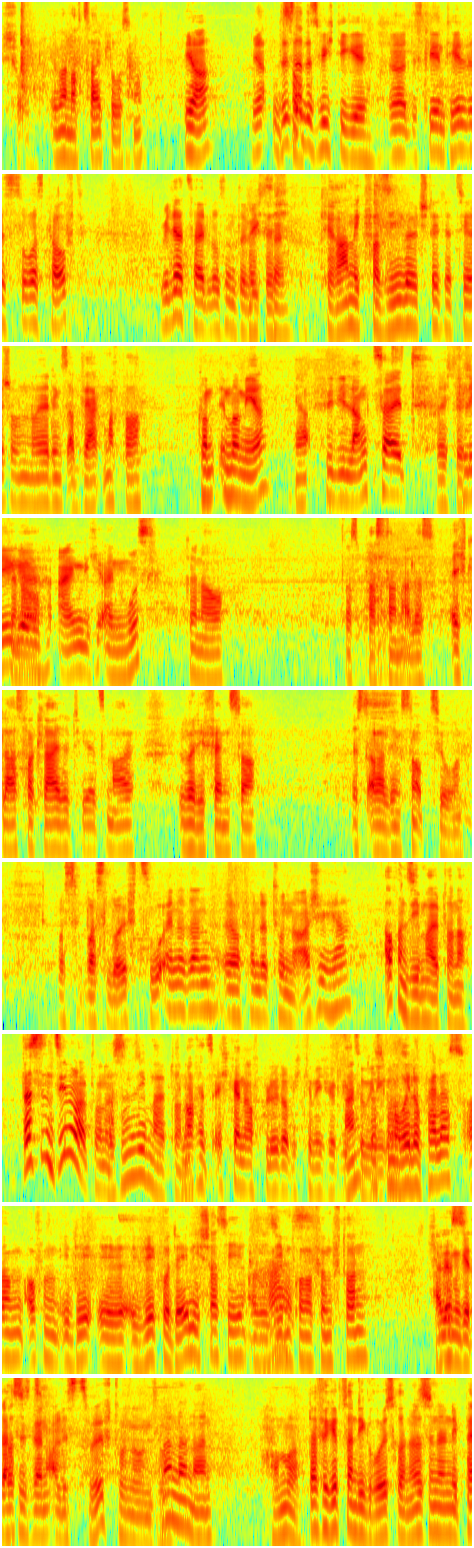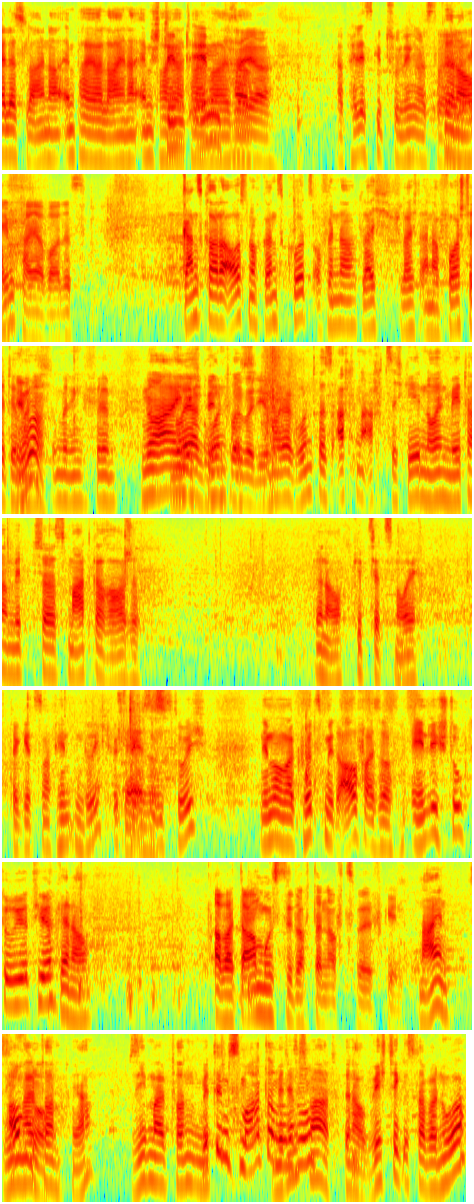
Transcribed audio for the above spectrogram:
Schon. Immer noch zeitlos, ne? Ja, ja. Das So. ist ja das Wichtige. Ja, das Klientel, das sowas kauft, will ja zeitlos unterwegs Richtig. sein. Keramik versiegelt steht jetzt hier schon neuerdings ab Werk machbar. Kommt immer mehr. Ja, Für die Langzeitpflege genau. eigentlich ein Muss. genau. Das passt dann alles. Echtglas verkleidet hier jetzt mal über die Fenster. Ist allerdings eine Option. Was, was läuft so einer dann äh, von der Tonnage her? Auch ein 7,5 Tonner. Das sind 7,5 Tonnen. Das ist ein 7,5 ich Tonner. mache jetzt echt keinen auf blöd, aber ich kenne mich wirklich Nein, zu das wenig ist ein aus. Morello Palace ähm, auf dem Ide- äh, Iveco Daily Chassis, also Krass. 7,5 Tonnen. Ich habe mir gedacht, das wären alles 12 Tonnen und so. Nein, nein, nein. Hammer. Dafür gibt es dann die größeren. ne? Das sind dann die Palace Liner, Empire Liner, Empire Stimmt, teilweise. Empire. Ja, Palace gibt es schon länger als drei Genau. Empire war das. Ganz geradeaus noch ganz kurz, auch wenn da gleich vielleicht einer vorsteht, den Immer. wir nicht unbedingt filmen. Nein, neuer ich bin voll bei dir. Neuer Grundriss 88G, 9 Meter mit äh, Smart Garage. Genau, gibt es jetzt neu. Da geht es nach hinten durch. Wir Der stecken uns durch. Nehmen wir mal kurz mit auf. Also ähnlich strukturiert hier. Genau. Aber da musste doch dann auf 12 gehen. Nein, Auch 7,5 noch? Tonnen. Ja, 7,5 Tonnen Mit dem Smart dann Mit dem so? Smart, genau. Wichtig ist aber nur,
